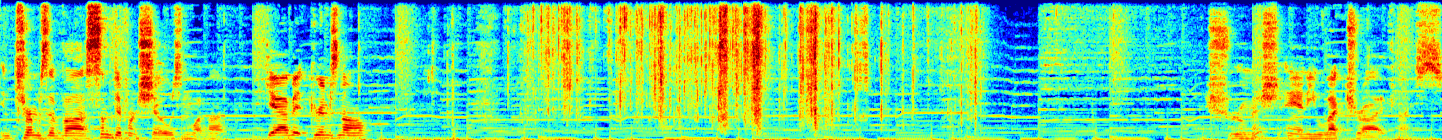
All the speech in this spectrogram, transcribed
In terms of uh, some different shows and whatnot. Gambit, Grimmsnarl. Shroomish and Electivire. Nice.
